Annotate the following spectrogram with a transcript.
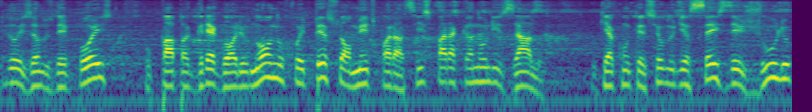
de dois anos depois, o Papa Gregório IX foi pessoalmente para Assis para canonizá-lo, o que aconteceu no dia 6 de julho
